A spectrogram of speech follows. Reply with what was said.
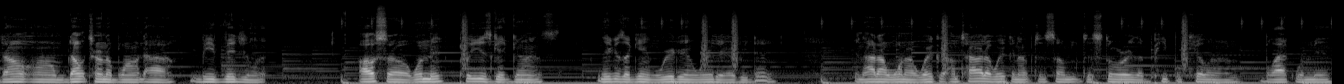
don't um don't turn a blind eye. Be vigilant. Also, women, please get guns. Niggas are getting weirder and weirder every day. And I don't want to wake up. I'm tired of waking up to some to stories of people killing black women,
